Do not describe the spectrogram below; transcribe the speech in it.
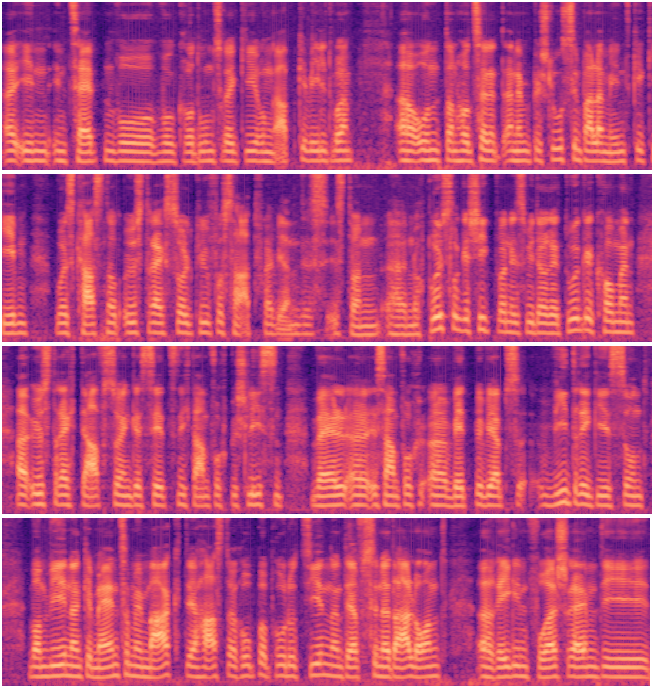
äh, in, in Zeiten, wo, wo gerade unsere Regierung abgewählt war. Äh, und dann hat es einen Beschluss im Parlament gegeben, wo es Kasten hat, Österreich soll glyphosatfrei werden. Das ist dann äh, nach Brüssel geschickt worden, ist wieder retour gekommen. Äh, Österreich darf so ein Gesetz nicht einfach beschließen, weil es einfach wettbewerbswidrig ist. Und wenn wir in einem gemeinsamen Markt, der heißt Europa, produzieren, dann darf sich nicht ein Land Regeln vorschreiben, die,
